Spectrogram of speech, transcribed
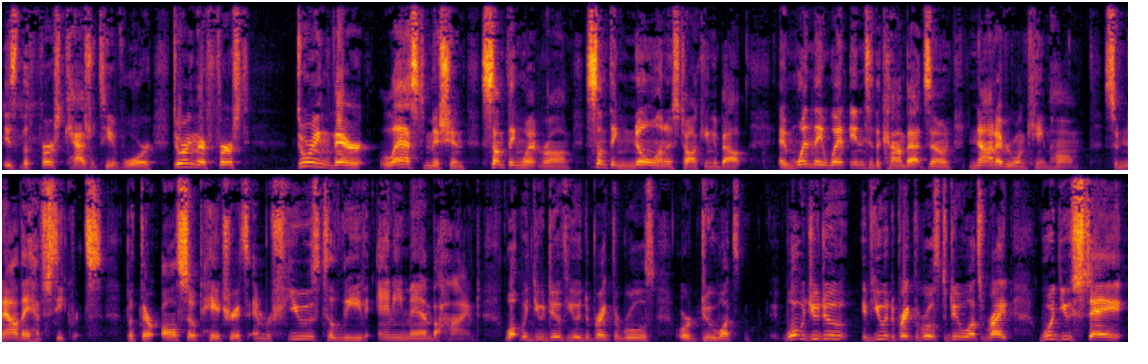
is the first casualty of war. During their first During their last mission, something went wrong, something no one is talking about, and when they went into the combat zone, not everyone came home. So now they have secrets, but they're also patriots and refuse to leave any man behind. What would you do if you had to break the rules or do what's what would you do if you had to break the rules to do what's right? Would you stay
